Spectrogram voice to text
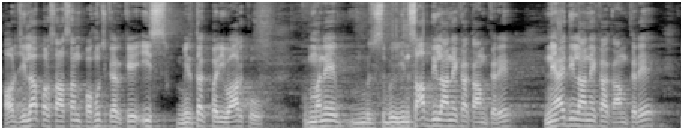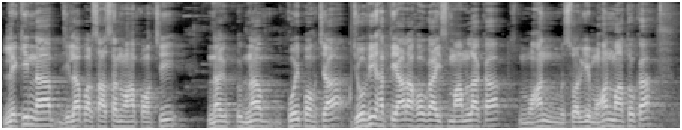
और जिला प्रशासन पहुँच करके इस मृतक परिवार को मने इंसाफ दिलाने का काम करे, न्याय दिलाने का काम करे। लेकिन ना जिला प्रशासन वहाँ पहुँची न न कोई पहुँचा। जो भी हत्यारा होगा इस मामला का, मोहन, स्वर्गीय मोहन महतो का,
